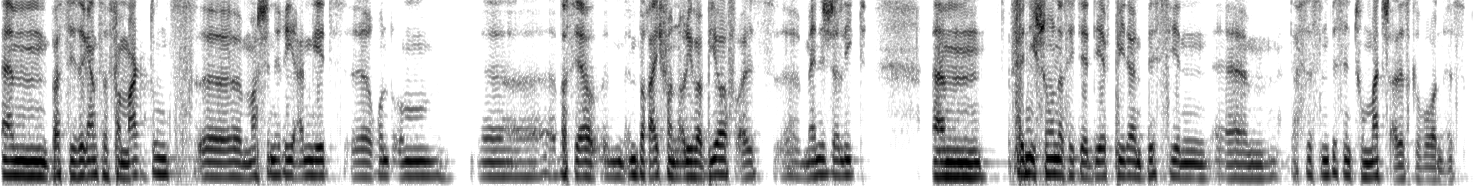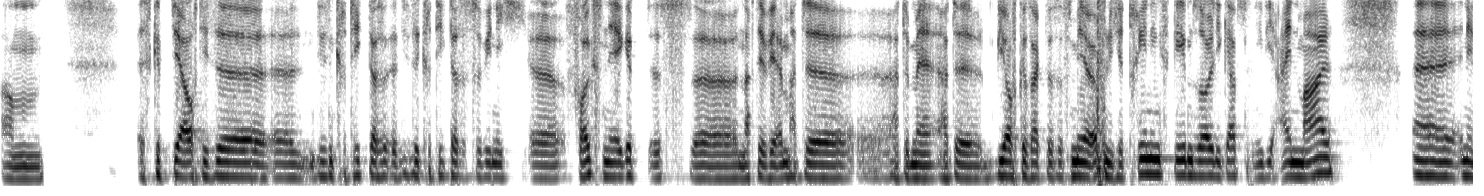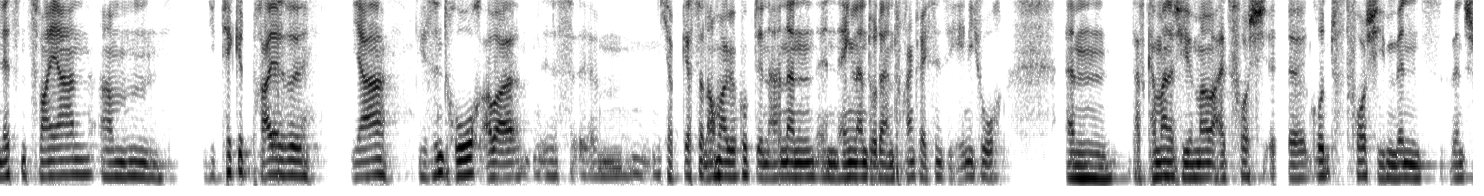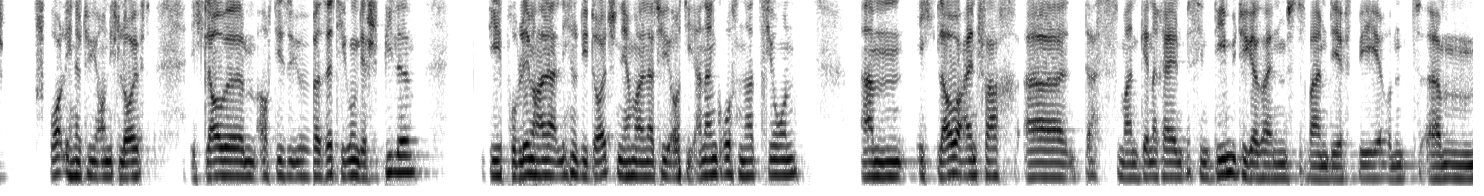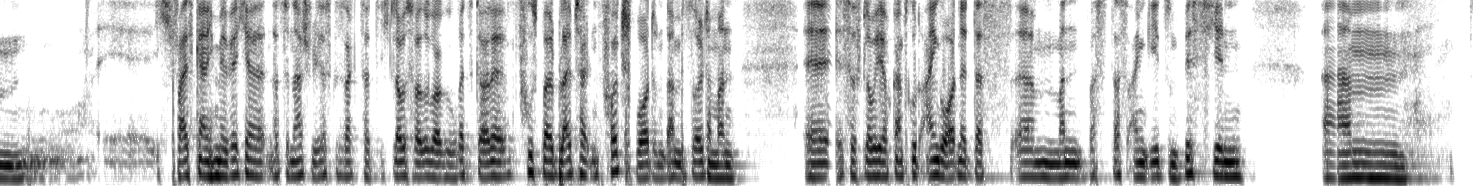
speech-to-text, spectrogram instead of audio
Ähm, was diese ganze Vermarktungsmaschinerie angeht, äh, rund um äh, was ja im, im, Bereich von Oliver Bierhoff als äh, Manager liegt, ähm, finde ich schon, dass sich der DFB da ein bisschen, ähm, dass es ein bisschen too much alles geworden ist. Ähm, es gibt ja auch diese, äh, diesen Kritik, dass, äh, diese Kritik, dass es zu wenig äh, Volksnähe gibt. Es, äh, nach der WM hatte, äh, hatte, mehr, hatte Bioff gesagt, dass es mehr öffentliche Trainings geben soll. Die gab es irgendwie einmal äh, in den letzten zwei Jahren. Ähm, die Ticketpreise, ja, die sind hoch, aber ist, ähm, ich habe gestern auch mal geguckt, in anderen, in England oder in Frankreich sind sie eh nicht hoch. Ähm, das kann man natürlich immer als Vorsch äh, Grund vorschieben, wenn es sportlich natürlich auch nicht läuft. Ich glaube, auch diese Übersättigung der Spiele, die Probleme haben halt nicht nur die Deutschen, die haben halt natürlich auch die anderen großen Nationen. Ähm, ich glaube einfach, äh, dass man generell ein bisschen demütiger sein müsste beim DFB und ähm, ich weiß gar nicht mehr, welcher Nationalspieler das gesagt hat. Ich glaube, es war sogar Goretzka. Der Fußball bleibt halt ein Volkssport und damit sollte man, äh, ist das glaube ich auch ganz gut eingeordnet, dass ähm, man, was das angeht, so ein bisschen ähm,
